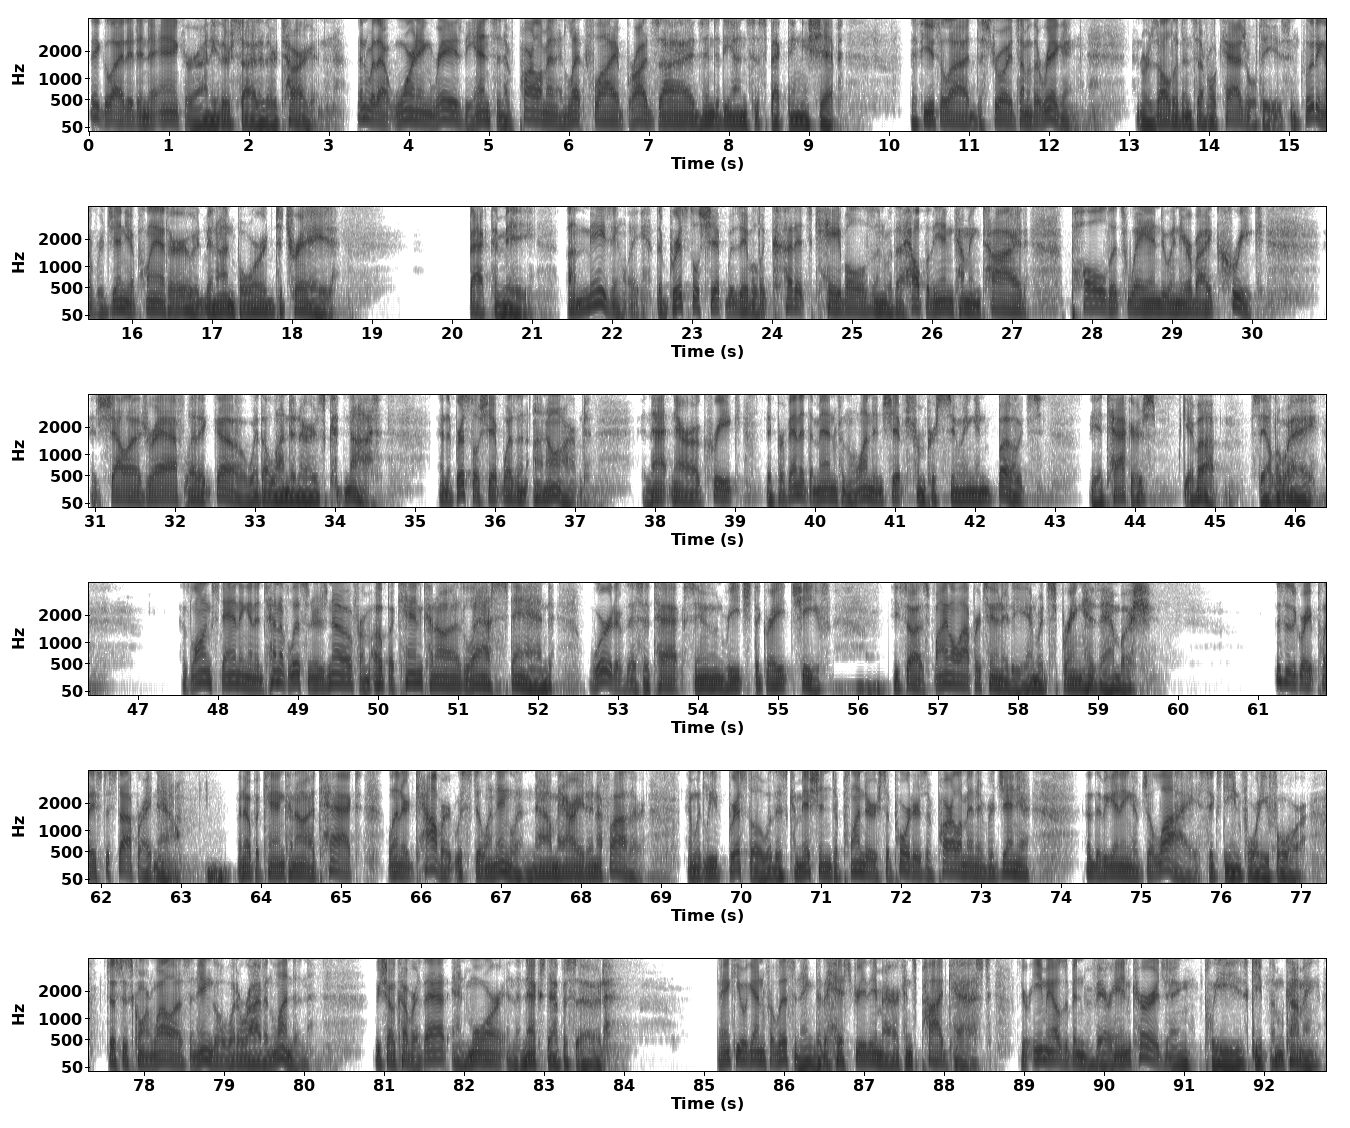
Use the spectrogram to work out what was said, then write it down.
They glided into anchor on either side of their target, then, without warning, raised the ensign of Parliament and let fly broadsides into the unsuspecting ship. The fusillade destroyed some of the rigging and resulted in several casualties, including a Virginia planter who had been on board to trade back to me. Amazingly, the Bristol ship was able to cut its cables and, with the help of the incoming tide, pulled its way into a nearby creek. Its shallow draft let it go where the Londoners could not. And the Bristol ship wasn't unarmed. In that narrow creek, it prevented the men from the London ships from pursuing in boats. The attackers gave up, sailed away. As long standing and attentive listeners know from Opechancanough's last stand, word of this attack soon reached the great chief. He saw his final opportunity and would spring his ambush. This is a great place to stop right now. When Opechancanough attacked, Leonard Calvert was still in England, now married and a father, and would leave Bristol with his commission to plunder supporters of Parliament in Virginia at the beginning of July 1644 just as Cornwallis and Ingle would arrive in London. We shall cover that and more in the next episode. Thank you again for listening to the History of the Americans podcast. Your emails have been very encouraging. Please keep them coming.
